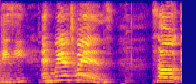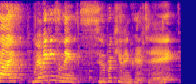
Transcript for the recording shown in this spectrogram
Daisy, and we're twins! So, guys, we're making something super cute and creative today.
